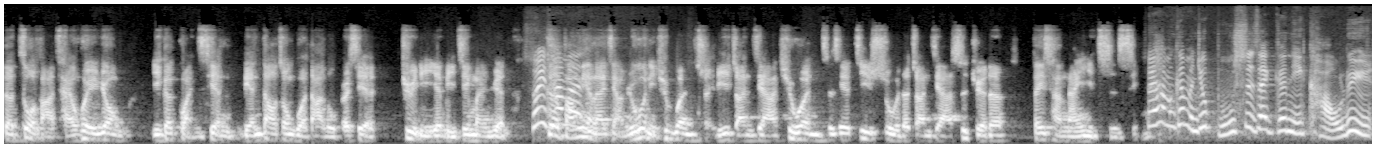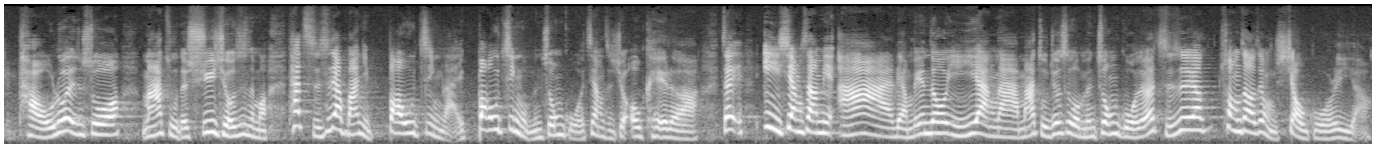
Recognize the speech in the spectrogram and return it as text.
的做法才会用。一个管线连到中国大陆，而且距离也比金门远。所以各方面来讲，如果你去问水利专家，去问这些技术的专家，是觉得非常难以执行。所以他们根本就不是在跟你考虑讨论说马祖的需求是什么，他只是要把你包进来，包进我们中国，这样子就 OK 了啊。在意向上面啊，两边都一样啦，马祖就是我们中国的，只是要创造这种效果而已啊。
